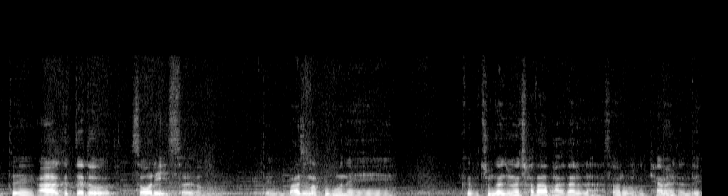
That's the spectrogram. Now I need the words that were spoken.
때 아 그때도 썰이 있어요. 그때 마지막 부분에 그 중간 중간 쳐다봐달라 서로 이렇게 하면서 근데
